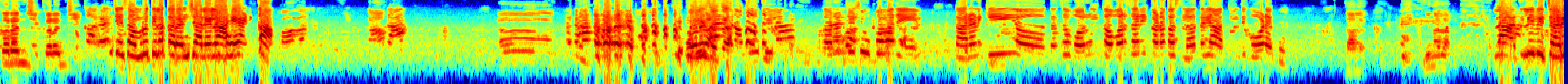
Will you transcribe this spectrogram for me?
करंजी करंजी. करंजी समृद्धीला करंजी आलेला आहे. आणि का? का? करंजीची उपमा देईल. कारण की त्याचं वरून कवर जरी कडक असलं तरी आतून ती गोड आहे खूप. लाजली बिचारी.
